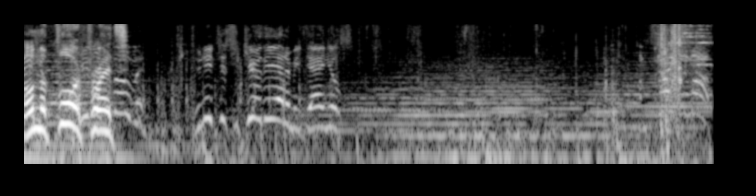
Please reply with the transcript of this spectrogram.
On the floor, keep Fritz. moving. You need to secure the enemy, Daniels. I'm sighting them up!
